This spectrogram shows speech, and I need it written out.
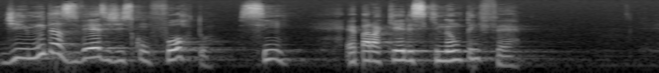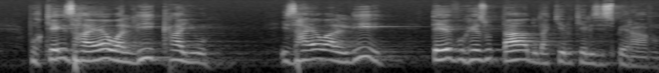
de muitas vezes desconforto, sim, é para aqueles que não têm fé. Porque Israel ali caiu. Israel ali teve o resultado daquilo que eles esperavam.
